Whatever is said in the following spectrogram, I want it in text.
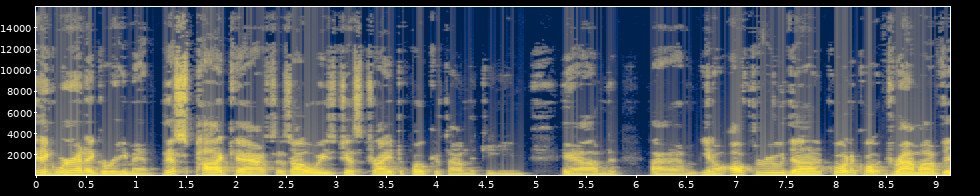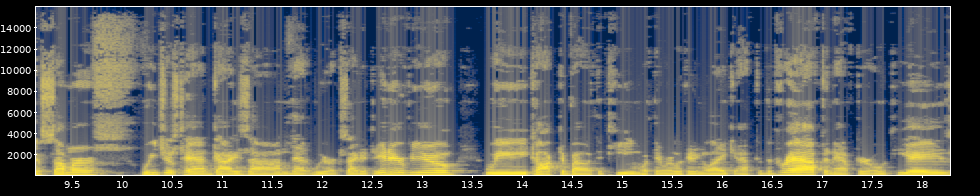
think we're in agreement. This podcast has always just tried to focus on the team and, um, you know, all through the quote unquote drama of this summer, we just had guys on that we were excited to interview. We talked about the team, what they were looking like after the draft and after OTAs.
